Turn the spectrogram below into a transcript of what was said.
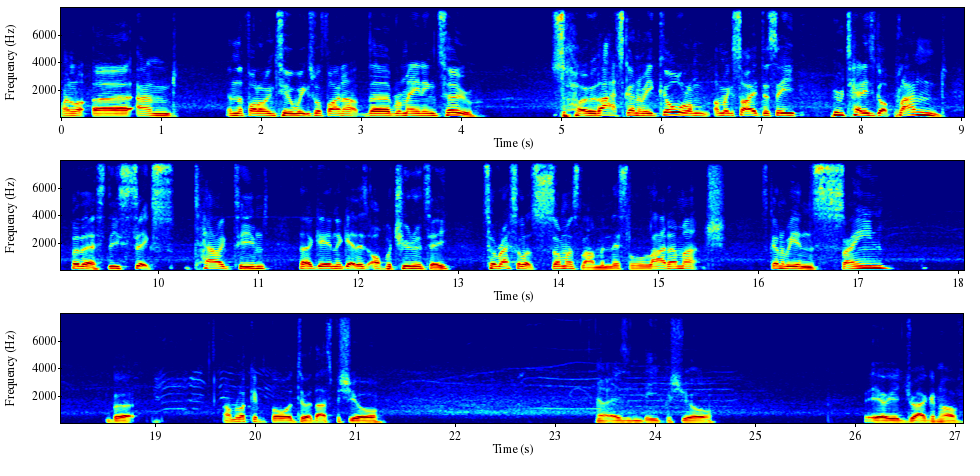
Uh, and in the following two weeks, we'll find out the remaining two. So that's going to be cool. I'm, I'm excited to see who Teddy's got planned for this. These six tag teams that are going to get this opportunity to wrestle at SummerSlam in this ladder match. It's going to be insane. But I'm looking forward to it, that's for sure. That is indeed for sure. But Ilja Dragunov.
